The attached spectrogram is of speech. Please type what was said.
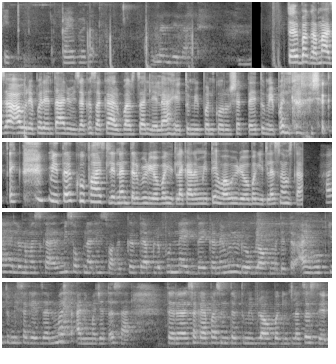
तिथं. काय बरं? मंदिरात तर बघा माझा आवरेपर्यंत आर्वीचा कसा कारभार चाललेला आहे तुम्ही पण करू शकताय तुम्ही पण करू शकताय. मी तर खूप हसले नंतर व्हिडिओ बघितला कारण मी तेव्हा व्हिडिओ बघितलाच नव्हता. हाय हॅलो नमस्कार. मी स्वप्नाली. स्वागत करते आपलं पुन्हा एकदा एका नवीन व्हिडिओ ब्लॉगमध्ये तर आय होप की तुम्ही सगळेजण मस्त आणि मजेत असाल. तर सकाळपासून तर तुम्ही ब्लॉग बघितलाच असेल.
